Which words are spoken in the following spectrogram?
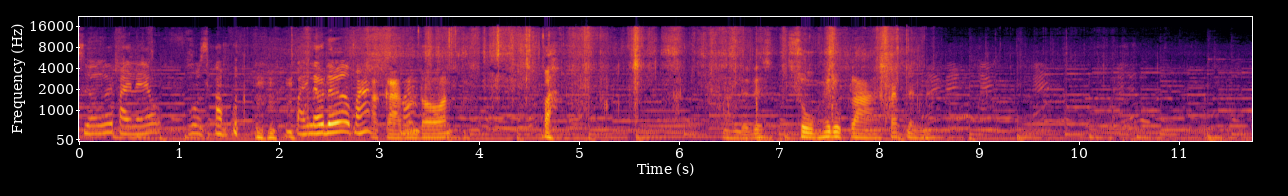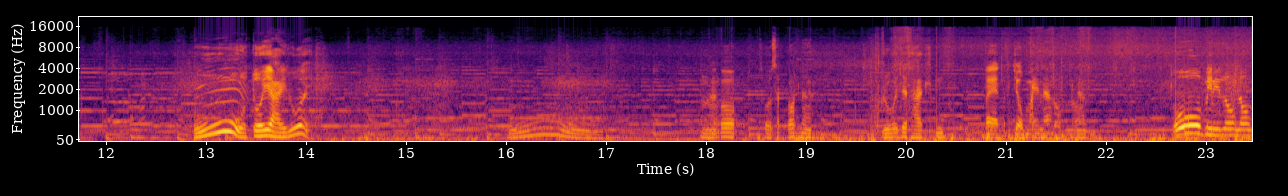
เสือเอ้ยไปแล้วโทรศัพท์ไปแล้วเด้อมาอากาศมันร้อนไปะเดี๋ยวได้ซูมให้ดูปลาแป๊บหนึ่งนะโอ้ตัวใหญ่ด้วยโอ้นะก็โทรศัพท์ก็นะรู้ว่าจะทาทิ้งแปดจบไหมนะลมนะครับโอ้มีลมลม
